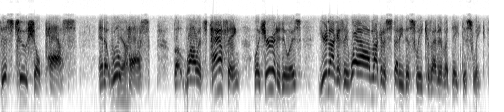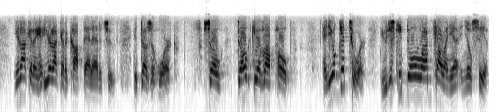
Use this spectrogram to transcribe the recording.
this too shall pass, and it will Yeah. pass. But while it's passing, what you're going to do is you're not going to say, "Well, I'm not going to study this week because I didn't have a date this week." You're not going to you're not going to cop that attitude. It doesn't work. So don't give up hope, and you'll get to her. You just keep doing what I'm telling you, and you'll see it.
